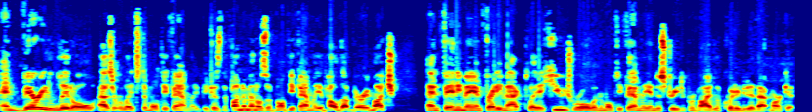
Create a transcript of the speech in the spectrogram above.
and very little as it relates to multifamily because the fundamentals of multifamily have held up very much. And Fannie Mae and Freddie Mac play a huge role in the multifamily industry to provide liquidity to that market.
